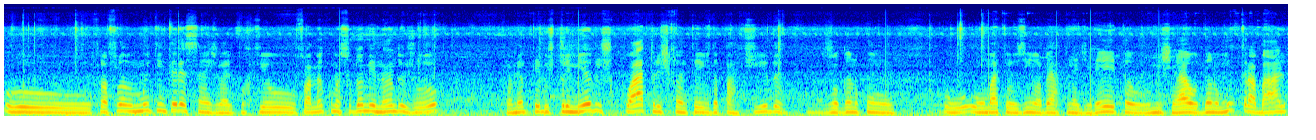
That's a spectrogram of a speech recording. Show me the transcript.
o Fla-Flu é muito interessante, Vlad, porque o Flamengo começou dominando o jogo, o Flamengo teve os primeiros quatro escanteios da partida, jogando com o, o Mateuzinho aberto na direita, o Michel dando muito trabalho,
